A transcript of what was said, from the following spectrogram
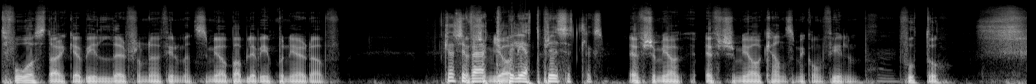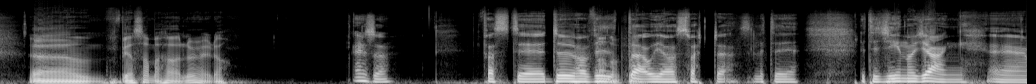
två starka bilder från den filmen som jag bara blev imponerad av. Kanske eftersom värt jag- biljettpriset liksom. Eftersom jag, eftersom jag kan så mycket om film. Foto. Ehm, vi har samma hörlurar idag. Är det så? Fast eh, du har vita och jag har svarta. Så lite, lite yin och yang eh,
